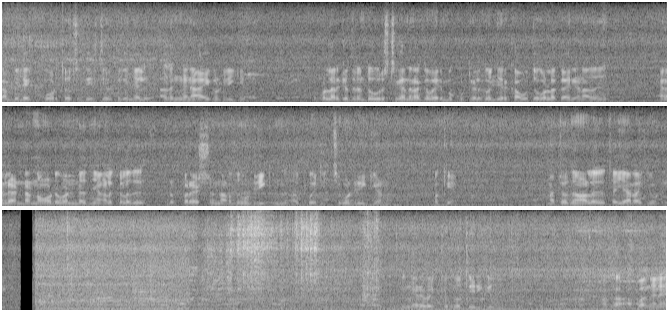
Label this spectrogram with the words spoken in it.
കമ്പിലേക്ക് പുറത്ത് വെച്ച് തിരിച്ചെടുത്ത് കഴിഞ്ഞാൽ അതിങ്ങനെ ആയിക്കൊണ്ടിരിക്കും. അപ്പോൾ പിള്ളേർക്ക് ഇത്തരം ടൂറിസ്റ്റ് കേന്ദ്രമൊക്കെ വരുമ്പോൾ കുട്ടികൾക്ക് വലിയൊരു കൗതുകമുള്ള കാര്യമാണ്. അത് ഞങ്ങൾ രണ്ടെണ്ണം ഓർഡർ വേണ്ടത് ഞങ്ങൾക്കുള്ളത് പ്രിപ്പറേഷൻ നടന്നുകൊണ്ടിരിക്കുന്നു. അത് പൊരിച്ചുകൊണ്ടിരിക്കുകയാണ്. ഓക്കെ മറ്റൊന്നാൾ തയ്യാറാക്കിക്കൊണ്ടിരിക്കുന്നു. ഇങ്ങനെ വെക്കുന്നു തിരിക്കുന്നു. അപ്പം അങ്ങനെ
